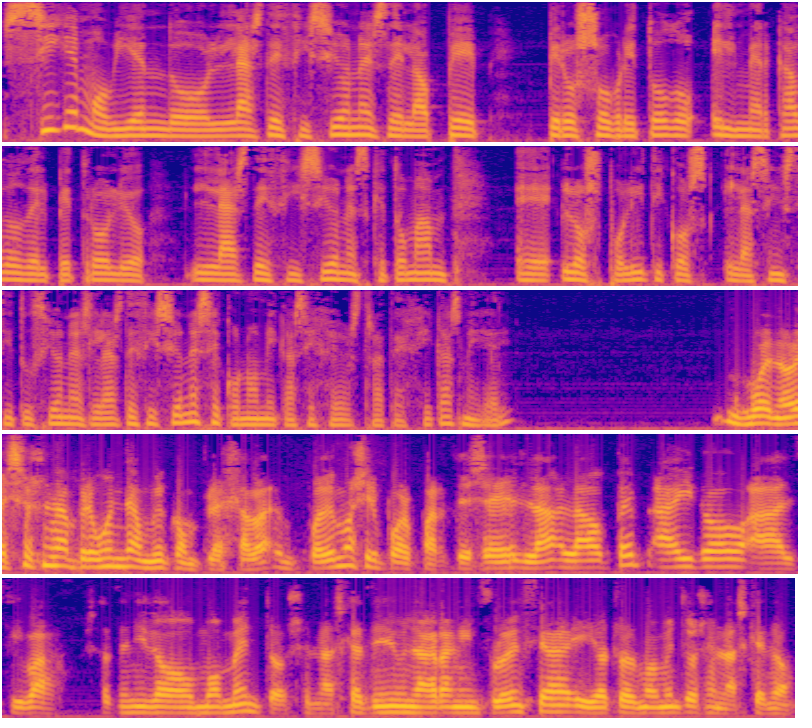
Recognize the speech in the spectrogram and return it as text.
¿Sigue moviendo las decisiones de la OPEP, pero sobre todo el mercado del petróleo, las decisiones que toman eh, los políticos, las instituciones, las decisiones económicas y geoestratégicas, Miguel? Bueno, esa es una pregunta muy compleja. Podemos ir por partes. ¿eh? La, OPEP ha ido a altibajo ha tenido momentos en los que ha tenido una gran influencia y otros momentos en los que no.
